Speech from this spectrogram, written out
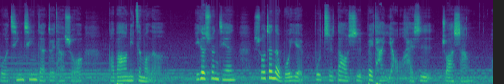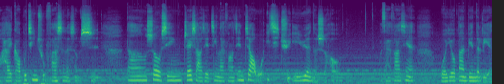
我轻轻地对他说：“宝宝，你怎么了？”一个瞬间，说真的，我也不知道是被他咬还是抓伤，我还搞不清楚发生了什么事。当寿星 J 小姐进来房间叫我一起去医院的时候，我才发现我右半边的脸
